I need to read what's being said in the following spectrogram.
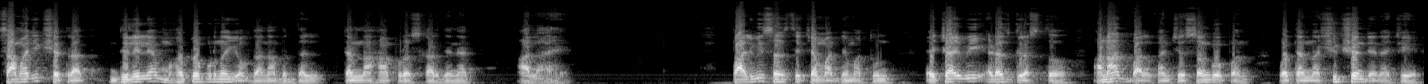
सामाजिक क्षेत्रात दिलेल्या महत्त्वपूर्ण योगदानाबद्दल त्यांना हा पुरस्कार देण्यात आला आहे. पालवी संस्थेच्या माध्यमातून एच आय व्ही एडसग्रस्त अनाथ बालकांचे संगोपन व त्यांना शिक्षण देण्याचे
